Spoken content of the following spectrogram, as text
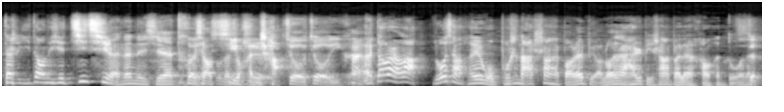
但是一到那些机器人的那些特效做的就很差。就就一看哎，当然了，罗小黑我不是拿《上海堡垒》比较，罗小黑还是比《上海堡垒》好很多的。对，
